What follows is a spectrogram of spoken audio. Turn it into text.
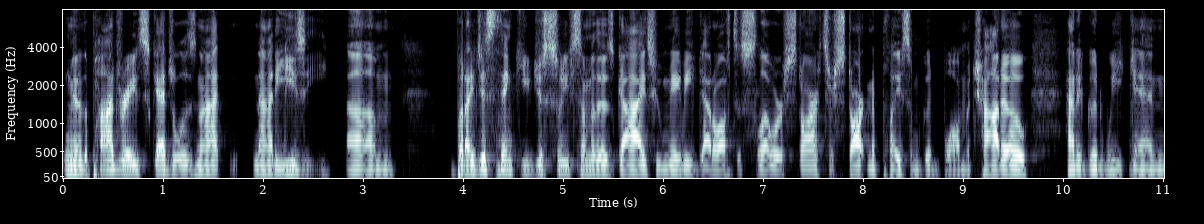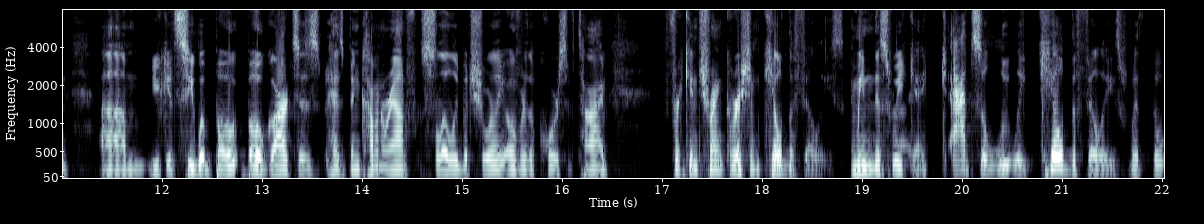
you know the Padres' schedule is not not easy. Um, but I just think you just see some of those guys who maybe got off to slower starts are starting to play some good ball. Machado had a good weekend. Um, you could see what Bo- Bogaerts has, has been coming around slowly but surely over the course of time. freaking Trent Grisham killed the Phillies. I mean, this weekend absolutely killed the Phillies with the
